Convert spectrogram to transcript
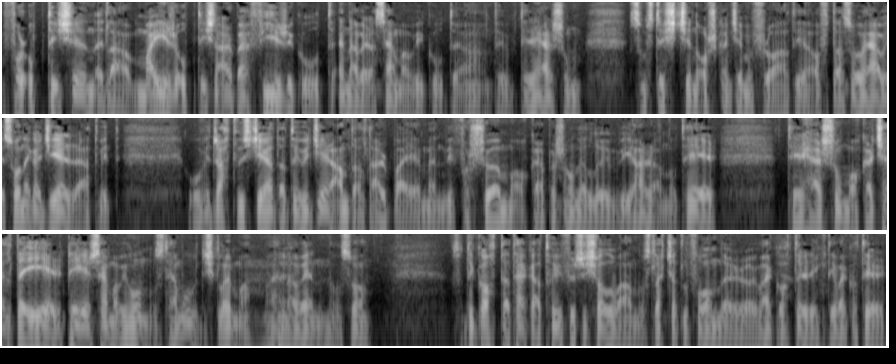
for upptischen eller mer upptischen arbeid fire god enn å være sammen vi god ja. det, det er her som, som styrken og orskan kommer fra at ja, ofta så har vi så gjerere at vi og vi dratt vi skjer at vi gjør antalt arbeid men vi forsømmer okkar personlige liv i herren og det er det er her som okkar kjelta er det er sammen vi hånden så det må vi ikke glemme henne av en og så Så det är gott att ta att tog för sig själva och släcka telefoner och jag vet gott det ringt, jag vet gott det är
